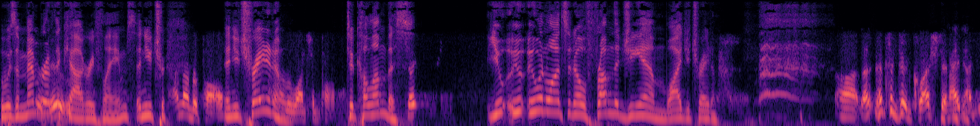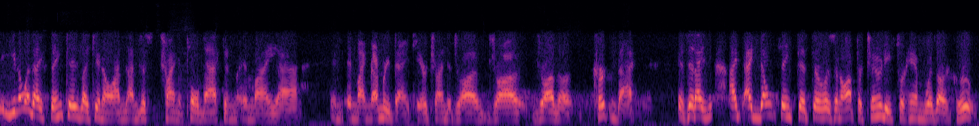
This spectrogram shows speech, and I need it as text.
who was a member Sure of the. Calgary Flames, and you tra- I remember Paul. and you traded I remember him watching Paul. to Columbus. You, you Ewan wants to know from the GM why'd you trade him? Uh, that, that's a good question. I, I, you know what I think is like, you know, I'm, I'm just trying to pull back in, in my, uh, in, in my memory bank here, trying to draw, draw, draw the curtain back. Is that I, I, I don't think that there was an opportunity for him with our group,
